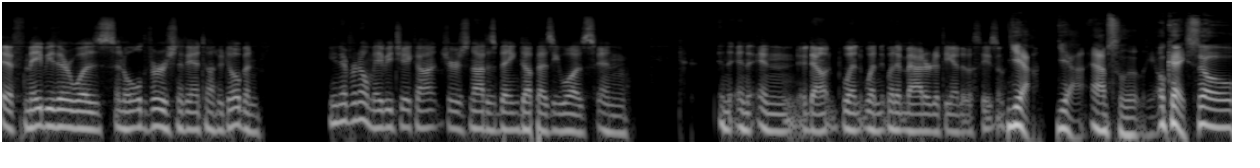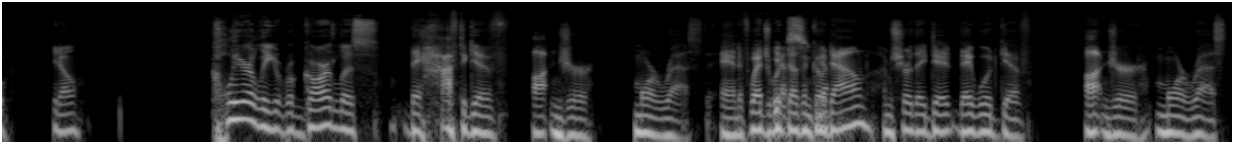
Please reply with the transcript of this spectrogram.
if maybe there was an old version of Anton Khudobin, you never know. Maybe Jake Oettinger's not as banged up as he was in in in in down when when when it mattered at the end of the season. Yeah, yeah, absolutely. Okay, so you know, clearly, regardless, they have to give Oettinger more rest. And if Wedgewood yes, doesn't go yeah. down, I'm sure they did they would give Oettinger more rest.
